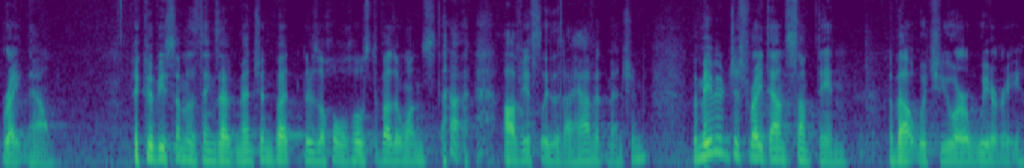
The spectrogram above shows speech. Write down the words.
right now. It could be some of the things I've mentioned, but there's a whole host of other ones, obviously, that I haven't mentioned. But maybe just write down something about which you are weary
